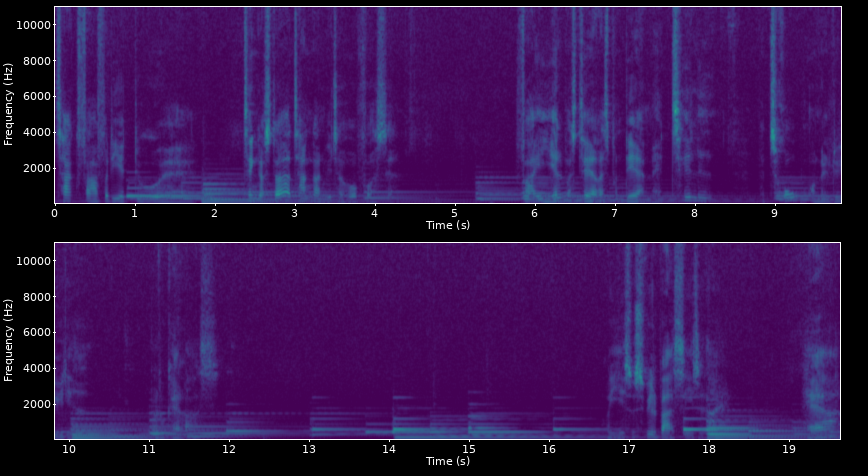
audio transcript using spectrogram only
Tak far, fordi at du øh, tænker større tanker, end vi tager håb for os selv. Far, I hjælp os til at respondere med tillid tro og med lydighed, når du kalder os. Og Jesus vil bare sige til dig, Herre,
